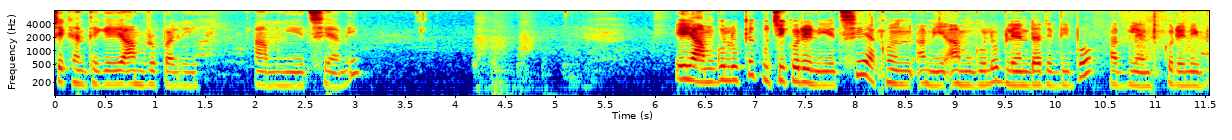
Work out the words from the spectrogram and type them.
সেখান থেকে আম্রপালি আম নিয়েছি আমি। এই আমগুলোকে কুচি করে নিয়েছি। এখন আমি আমগুলো ব্লেন্ডারে দিব আর ব্লেন্ড করে নিব।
